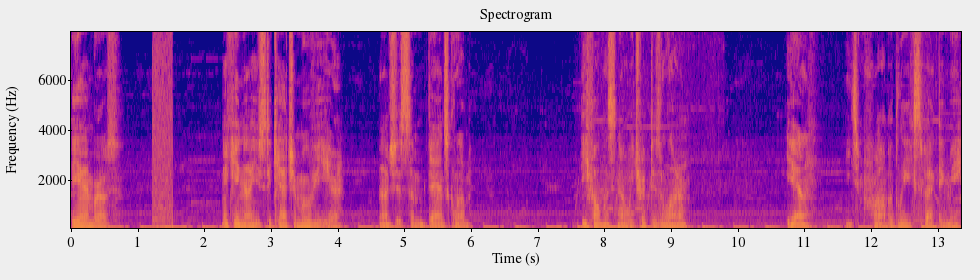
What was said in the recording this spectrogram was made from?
The Ambrose. Nicky and I used to catch a movie here, not just some dance club. Defalt must know we tripped his alarm. Yeah, he's probably expecting me.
